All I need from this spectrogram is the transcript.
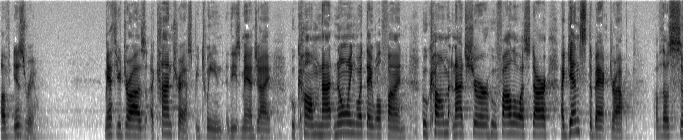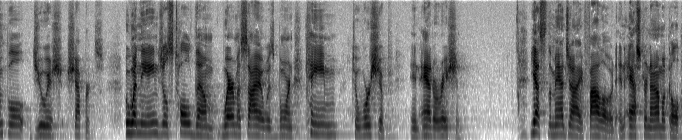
of Israel? Matthew draws a contrast between these magi who come not knowing what they will find, who come not sure, who follow a star against the backdrop of those simple Jewish shepherds, who, when the angels told them where Messiah was born, came to worship in adoration. Yes, the Magi followed an astronomical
